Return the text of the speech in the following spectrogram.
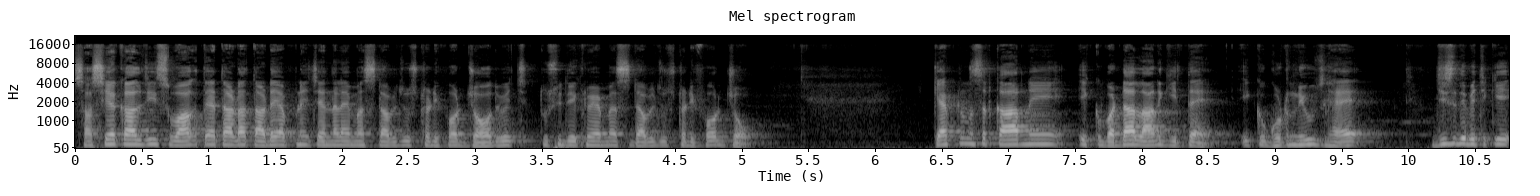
ਸਤਿ ਸ਼੍ਰੀ ਅਕਾਲ ਜੀ, ਸਵਾਗਤ ਹੈ ਤੁਹਾਡਾ ਤੁਹਾਡੇ ਆਪਣੇ channel MSW study for job ਵਿੱਚ। ਤੁਸੀਂ ਦੇਖ ਰਹੇ ਹੋ MSW study for job captain ਸਰਕਾਰ ਨੇ ਇੱਕ ਵੱਡਾ ਐਲਾਨ ਕੀਤਾ ਹੈ, ਇੱਕ ਗੁੱਡ ਨਿਊਜ਼ ਹੈ, ਜਿਸ ਦੇ ਵਿੱਚ ਕਿ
